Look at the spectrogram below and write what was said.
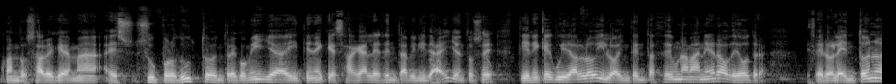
cuando sabe que además es su producto, entre comillas, y tiene que sacarle rentabilidad a ello. Entonces tiene que cuidarlo y lo intenta hacer de una manera o de otra. Pero el entorno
